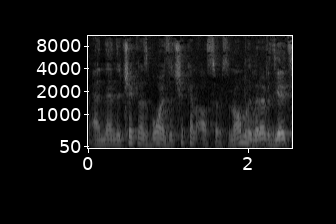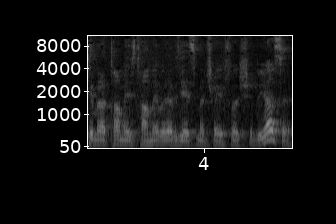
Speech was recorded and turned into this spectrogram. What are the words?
and then the chicken is born? Is the chicken usher? So normally, whatever's yetzim and atame is tame. Whatever's yetzim and treifa should be usher.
